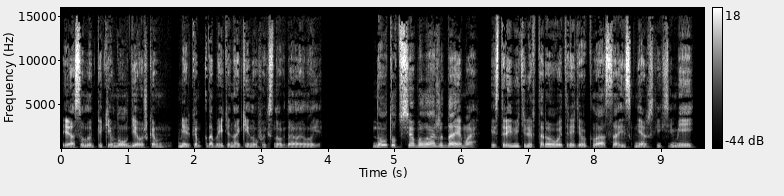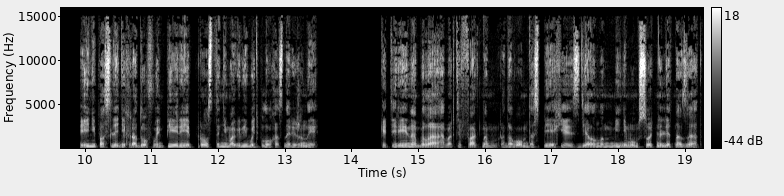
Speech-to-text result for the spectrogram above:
Я с улыбкой кивнул девушкам, мельком одобрительно окинув их с ног до головы. Ну, тут все было ожидаемо. Истребители второго и третьего класса из княжеских семей и не последних родов в империи просто не могли быть плохо снаряжены. Катерина была в артефактном родовом доспехе, сделанном минимум сотню лет назад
